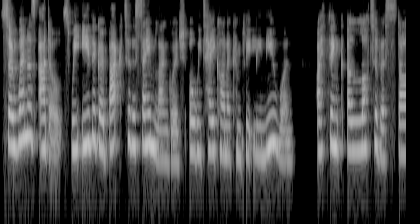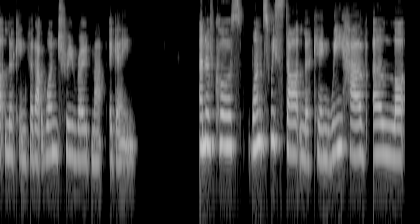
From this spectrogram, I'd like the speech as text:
So, when as adults we either go back to the same language or we take on a completely new one, I think a lot of us start looking for that one true roadmap again. And of course, once we start looking, we have a lot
